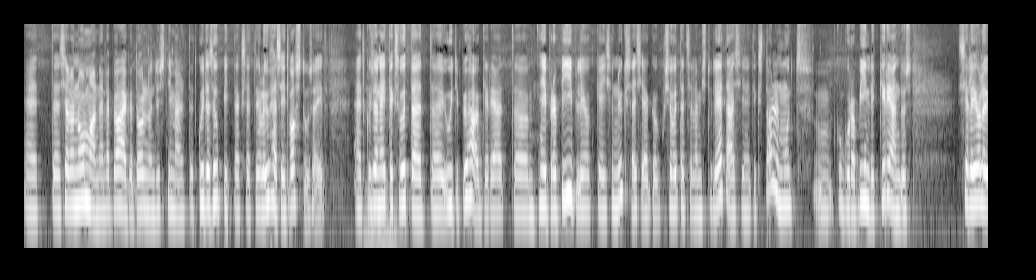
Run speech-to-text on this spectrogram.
et seal on omane läbi aegade olnud just nimelt, et kuidas õpitakse, et ei ole üheseid vastuseid. et kui sa näiteks võtad äh, juudi pühakirjad, äh, Hebra piibli, okei okay,, see on üks asi, aga kui sa võtad selle, mis tuli edasi, näiteks Talmud, mm, kogu rabiinlik kirjandus, seal ei ole,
